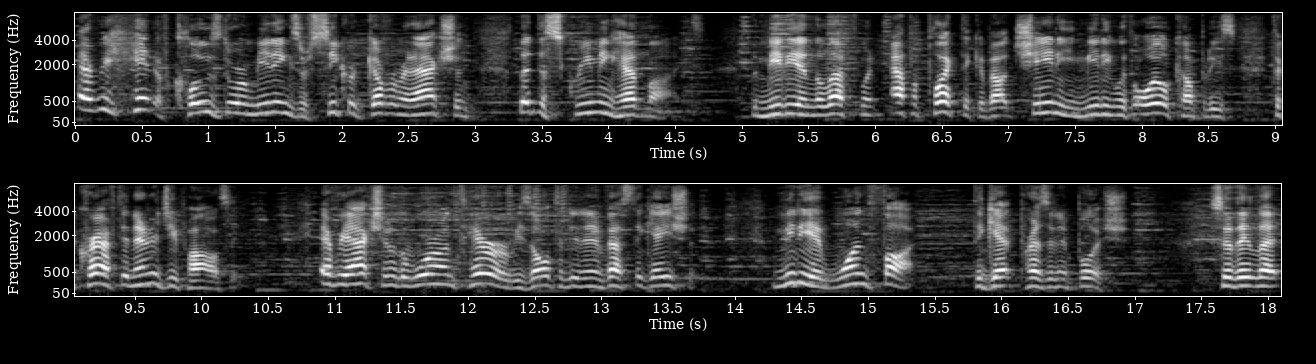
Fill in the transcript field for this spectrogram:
every hint of closed door meetings or secret government action led to screaming headlines. The media and the left went apoplectic about Cheney meeting with oil companies to craft an energy policy. Every action of the war on terror resulted in an investigation. The media had one thought to get President Bush. So they let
